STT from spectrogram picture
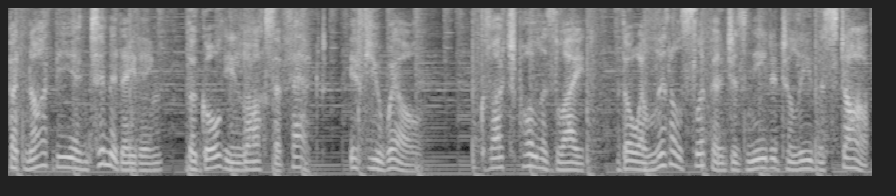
but not be intimidating, the Goldilocks effect, if you will. Clutch pull is light, though a little slippage is needed to leave the stop.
